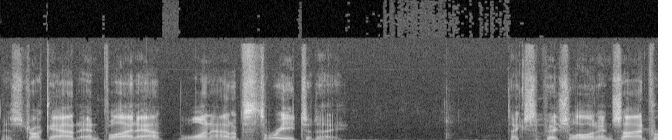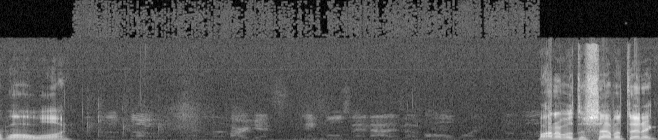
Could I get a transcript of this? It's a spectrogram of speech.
has struck out and flied out, one out of three today. Takes the pitch low and inside for ball one. Bottom of the seventh inning.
